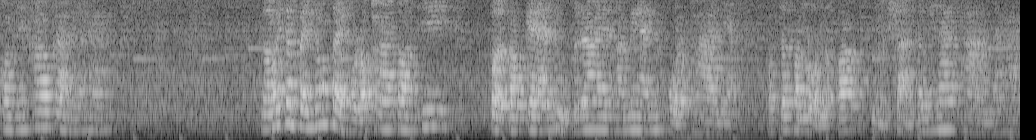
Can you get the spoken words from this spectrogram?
คนให้เข้ากันนะคะ เราไม่จำเป็นต้องใส่โหระพาตอนที่เปิดเตาแก๊สอยู่ก็ได้นะคะ ไม่งั้นโหระพาเนี่ยเขาจะสลดแล้วก็สีสันจะไม่น่าทานนะคะ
